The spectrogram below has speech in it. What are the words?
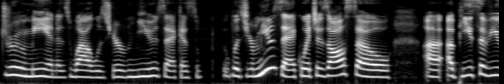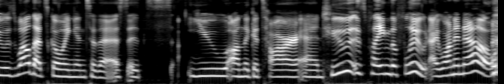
drew me in as well was your music as was your music, which is also uh, a piece of you as well that's going into this. It's you on the guitar, and who is playing the flute? I want to know.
